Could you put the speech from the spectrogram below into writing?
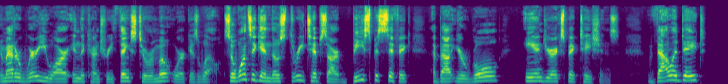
no matter where you are in the country thanks to remote work as well. So once again, those three tips are be specific about your role and your expectations. Validate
